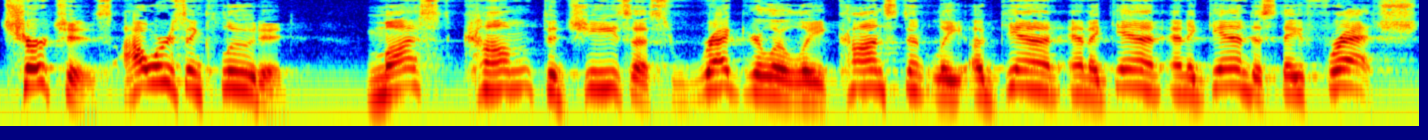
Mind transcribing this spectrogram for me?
churches, ours included, must come to Jesus regularly, constantly, again and again and again to stay fresh,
